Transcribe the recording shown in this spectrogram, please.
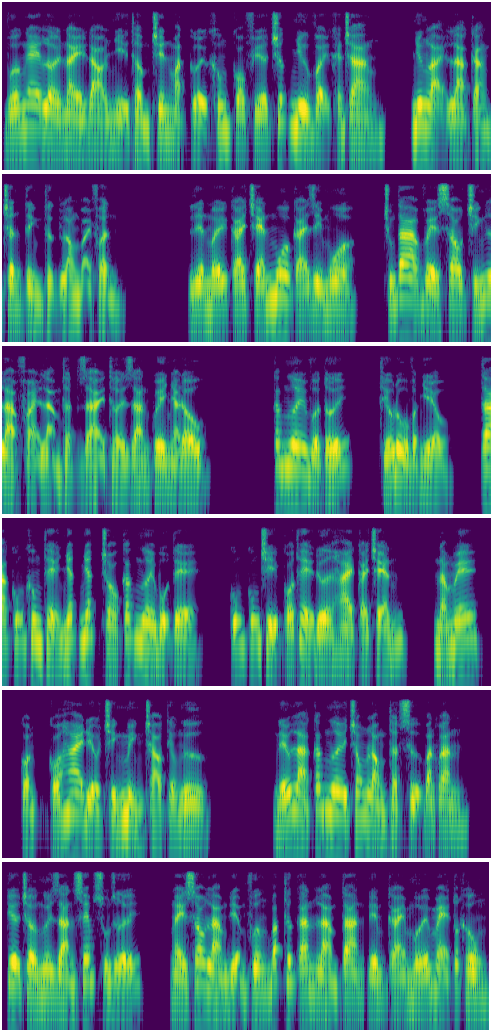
Vừa nghe lời này đào nhị thẩm trên mặt cười không có phía trước như vậy khen trang, nhưng lại là càng chân tình thực lòng vài phần. Liên mấy cái chén mua cái gì mua, chúng ta về sau chính là phải làm thật dài thời gian quê nhà đâu. Các ngươi vừa tới, thiếu đồ vật nhiều, ta cũng không thể nhất nhất cho các ngươi bổ tề, cũng cũng chỉ có thể đưa hai cái chén, nắm mễ, còn có hai điều chính mình chào tiểu ngư. Nếu là các ngươi trong lòng thật sự băn khoăn, kia chờ ngươi dàn xếp xuống dưới, ngày sau làm điểm phương bắc thức ăn làm tan đếm cái mới mẹ tốt không.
